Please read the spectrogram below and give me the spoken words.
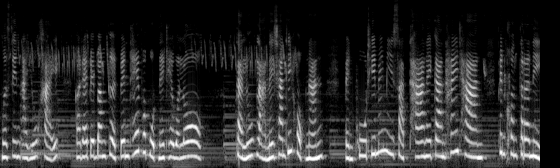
เมื่อสิ้นอายุไขก็ได้ไปบังเกิดเป็นเทพบุตรในเทวโลก แต่ลูกหลานในชั้นที่หกนั้น เป็นผู้ที่ไม่มีศรัทธาในการให้ทาน เป็นคนตรณี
